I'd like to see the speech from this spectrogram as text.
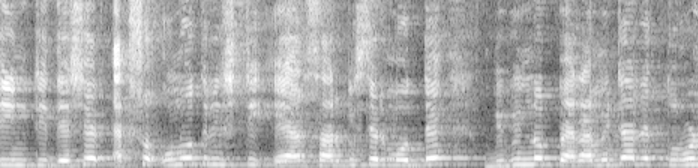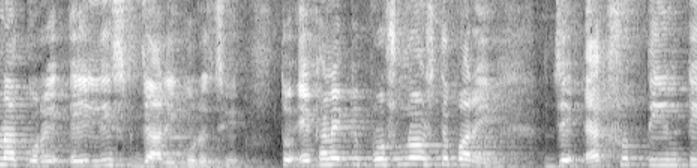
তিনটি দেশের একশো উনত্রিশটি এয়ার সার্ভিসের মধ্যে বিভিন্ন প্যারামিটারের তুলনা করে এই লিস্ট জারি করেছে। তো এখানে একটি প্রশ্ন আসতে পারে যে একশো তিনটি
